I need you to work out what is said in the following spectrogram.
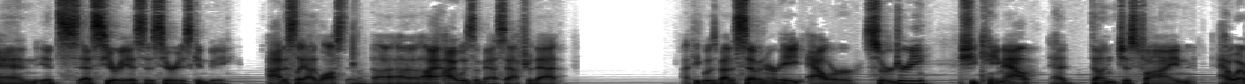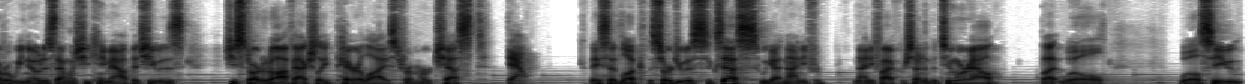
And it's as serious as serious can be honestly, I lost it. Uh, I, I was a mess after that. I think it was about a seven or eight hour surgery. She came out, had done just fine. However, we noticed that when she came out, that she was she started off actually paralyzed from her chest down. They said, "Look, the surgery was a success. We got 90 for 95% of the tumor out, but we'll we'll see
